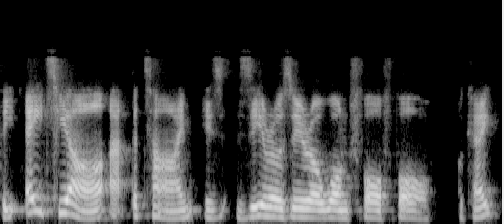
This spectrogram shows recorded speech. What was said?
the ATR at the time is 00144. Okay,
